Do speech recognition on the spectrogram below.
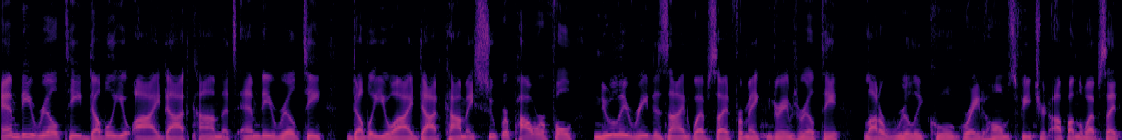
mdrealtywi.com. That's mdrealtywi.com, a super powerful, newly redesigned website for Making Dreams Realty. A lot of really cool, great homes featured up on the website.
